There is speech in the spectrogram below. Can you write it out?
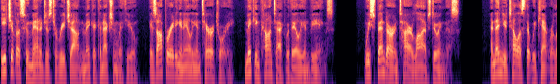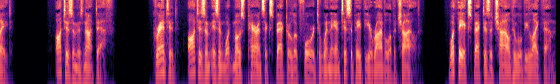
each of us who manages to reach out and make a connection with you, is operating in alien territory, making contact with alien beings. We spend our entire lives doing this. And then you tell us that we can't relate. Autism is not death. Granted, autism isn't what most parents expect or look forward to when they anticipate the arrival of a child. What they expect is a child who will be like them,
